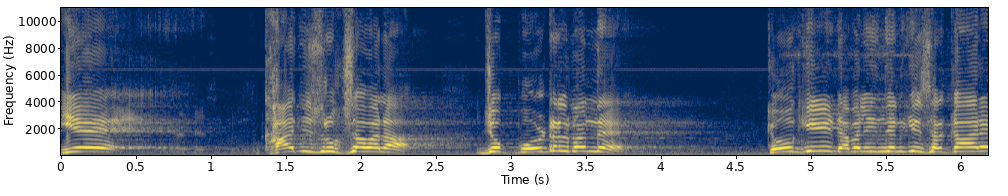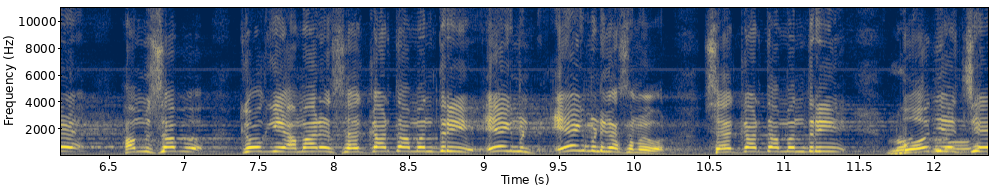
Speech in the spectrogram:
ये खाद्य सुरक्षा वाला जो पोर्टल बंद है। क्योंकि डबल इंजन की सरकार है हम सब क्योंकि हमारे सहकारिता मंत्री एक मिनट एक मिनट का समय और। सहकारिता मंत्री बहुत ही अच्छे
